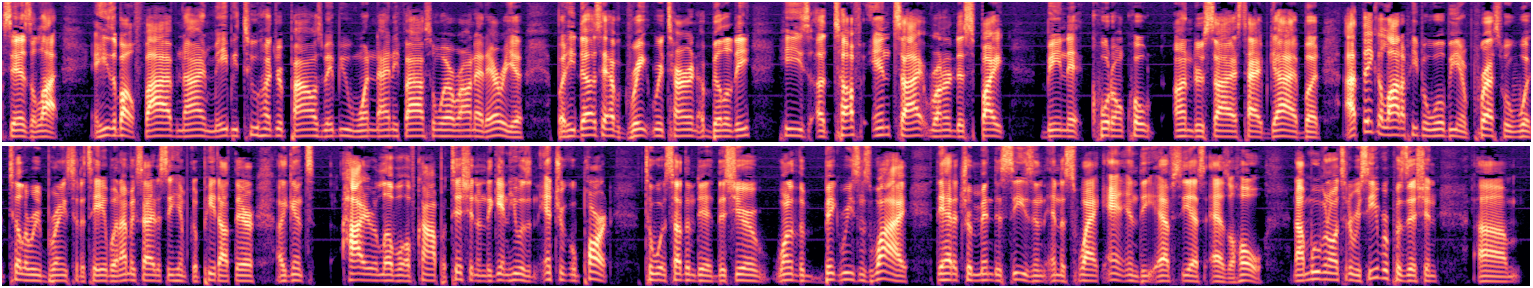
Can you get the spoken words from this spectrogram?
says a lot. And he's about five nine, maybe 200 pounds, maybe 195, somewhere around that area. But he does have great return ability. He's a tough inside runner despite being that quote unquote undersized type guy. But I think a lot of people will be impressed with what Tillery brings to the table, and I'm excited to see him compete out there against higher level of competition. And again, he was an integral part to what Southern did this year. One of the big reasons why they had a tremendous season in the SWAC and in the FCS as a whole. Now, moving on to the receiver position, um,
